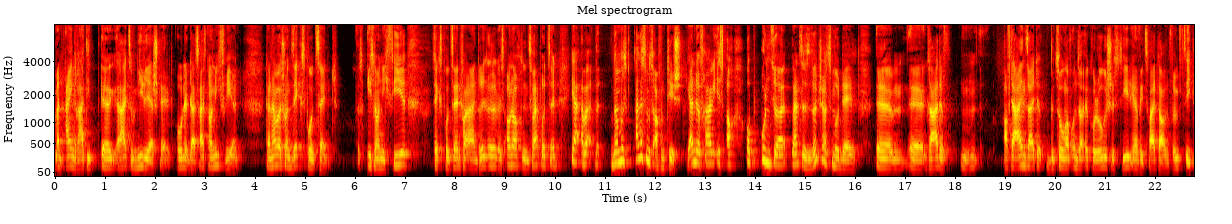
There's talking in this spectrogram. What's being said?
man ein Grad die äh, Heizung niedriger stellt, ohne, das heißt noch nicht frieren dann haben wir schon sechs Prozent. Das ist noch nicht viel. Sechs Prozent von einem Drittel ist auch noch, sind zwei Prozent. Ja, aber man muss, alles muss auf den Tisch. Die andere Frage ist auch, ob unser ganzes Wirtschaftsmodell ähm, äh, gerade hm, auf der einen Seite bezogen auf unser ökologisches Ziel, irgendwie 2050,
